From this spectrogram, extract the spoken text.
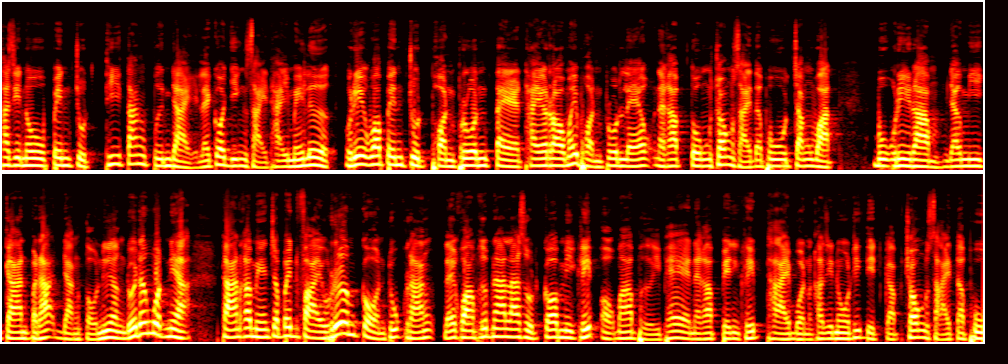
คาสิโนเป็นจุดที่ตั้งปืนใหญ่ และก็ยิงใส่ไทยไม่เลิก เรียกว่าเป็นจุดผ่อนปรนแต่ไทยเราไม่ผ่อนปรนแล้วนะครับตรงช่องสายตะพูจังหวัด บุรีรัมย์ยังมีการประทะอย่างต่อเนื่อง โดยทั้งหมดเนี่ยฐานเขมรจะเป็นฝ่ายเริ่มก่อนทุกครั้ง และความคืบหน้าล่าสุดก็มีคลิปออกมาเผยแพร่นะครับเป็นคลิปถ่ายบ่อนคาสิโนที่ติดกับช่องสายตะพู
